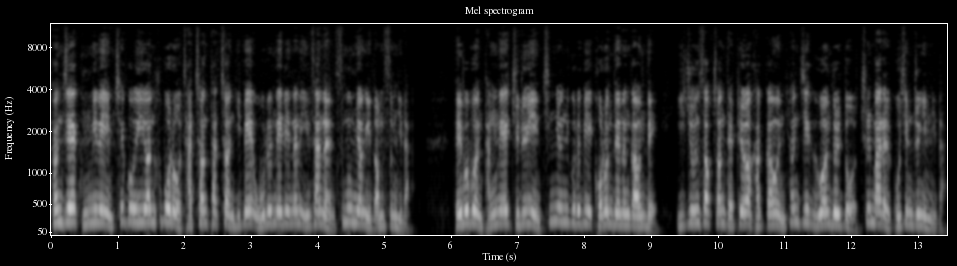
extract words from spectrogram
현재 국민의힘 최고위원 후보로 자천타천 입에 오르내리는 인사는 20명이 넘습니다. 대부분 당내 주류인 친윤그룹이 거론되는 가운데 이준석 전 대표와 가까운 현직 의원들도 출마를 고심 중입니다.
